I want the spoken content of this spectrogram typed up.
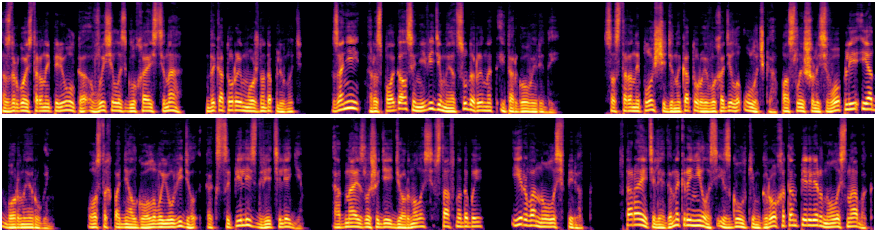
С другой стороны переулка высилась глухая стена, до которой можно доплюнуть. За ней располагался невидимый отсюда рынок и торговые ряды. Со стороны площади, на которую выходила улочка, послышались вопли и отборная ругань. Остах поднял голову и увидел, как сцепились две телеги. Одна из лошадей дернулась, встав на добы, и рванулась вперед. Вторая телега накренилась и с гулким грохотом перевернулась на бок,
